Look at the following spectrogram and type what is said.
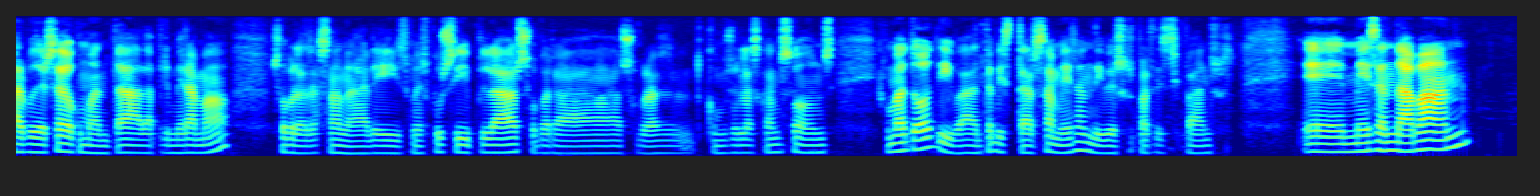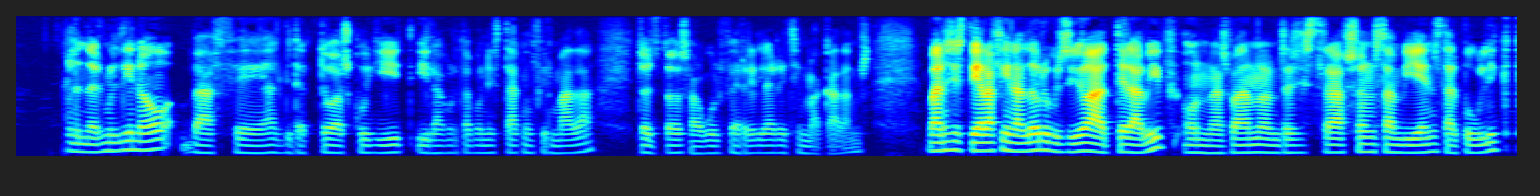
per poder-se documentar de primera mà sobre els escenaris més possibles, sobre, sobre com són les cançons, com a tot, i va entrevistar-se més amb diversos participants. Eh, més endavant, L'any 2019 va fer el director escollit i la protagonista confirmada, tots dos, el Will Ferrell i Rachel McAdams. Van assistir a la final d'Eurovisió a Tel Aviv, on es van enregistrar sons d'ambients del públic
